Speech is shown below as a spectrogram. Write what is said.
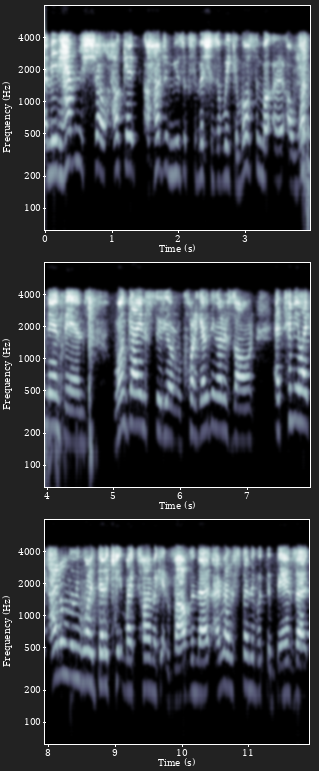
I mean, having the show, I'll get a hundred music submissions a week, and most of them are, are one-man bands, one guy in the studio recording everything on his own. And to me, like, I don't really want to dedicate my time or get involved in that. I'd rather spend it with the bands that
